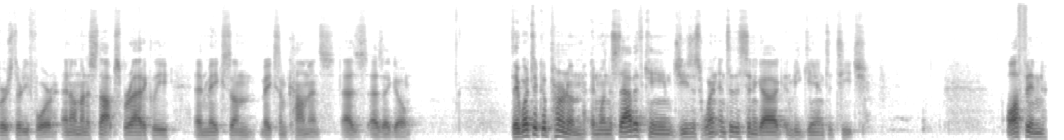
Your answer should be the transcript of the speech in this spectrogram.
verse 34. And I'm going to stop sporadically and make some, make some comments as, as I go. They went to Capernaum, and when the Sabbath came, Jesus went into the synagogue and began to teach. Often,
